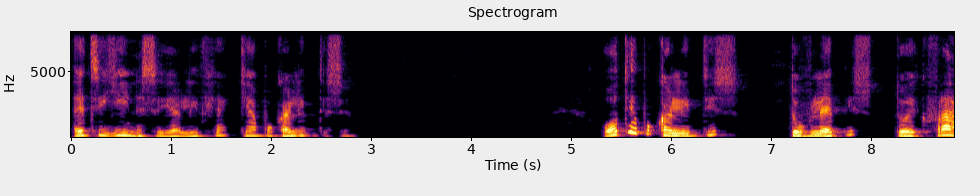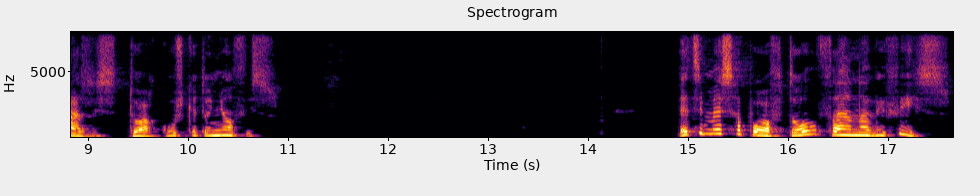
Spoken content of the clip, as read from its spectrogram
Έτσι γίνεσαι η αλήθεια και αποκαλύπτεσαι. Ό,τι αποκαλύπτεις, το βλέπεις, το εκφράζεις, το ακούς και το νιώθεις. Έτσι μέσα από αυτό θα αναδυθείς.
